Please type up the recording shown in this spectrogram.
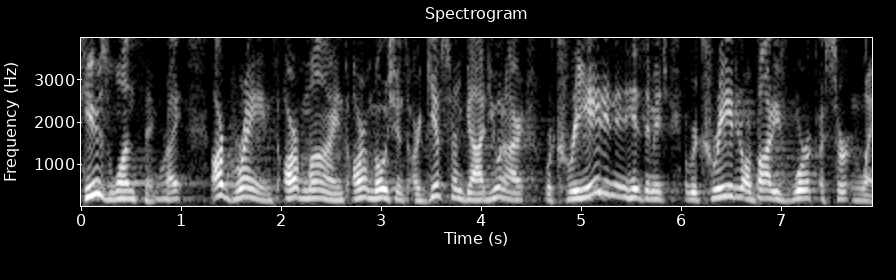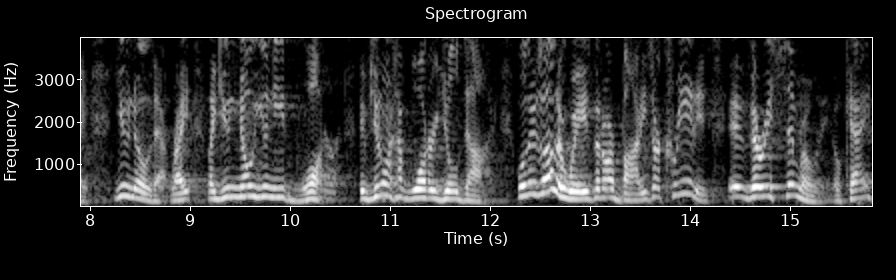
Here's one thing, right? Our brains, our minds, our emotions are gifts from God. You and I were created in His image, and we're created, our bodies work a certain way. You know that, right? Like you know you need water. If you don't have water, you'll die. Well, there's other ways that our bodies are created eh, very similarly, okay?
